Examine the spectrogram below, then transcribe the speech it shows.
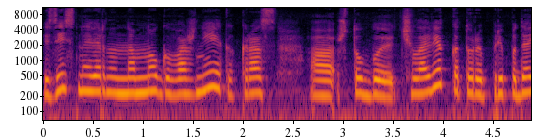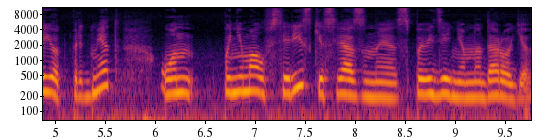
Здесь, наверное, намного важнее как раз, чтобы человек, который преподает предмет, он понимал все риски, связанные с поведением на дороге.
